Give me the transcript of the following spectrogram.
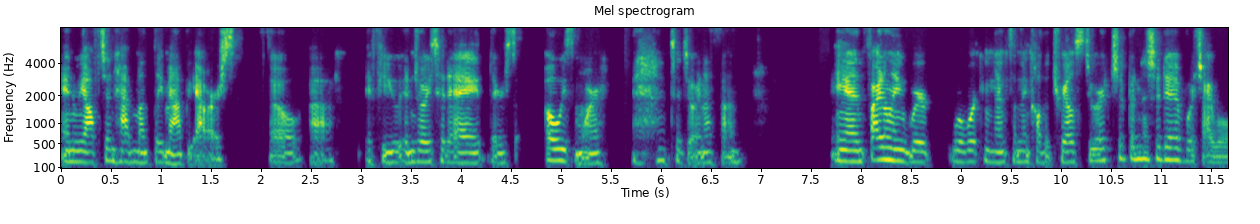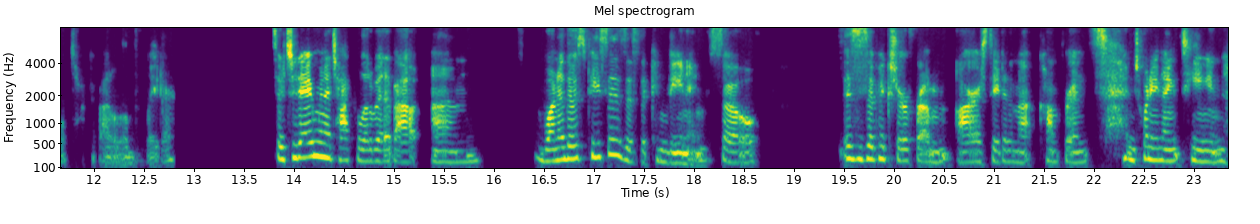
and we often have monthly mappy hours. So uh, if you enjoy today, there's always more to join us on. And finally, we're, we're working on something called the Trail Stewardship Initiative, which I will talk about a little bit later. So today I'm going to talk a little bit about um, one of those pieces is the convening. So this is a picture from our State of the Map conference in 2019,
